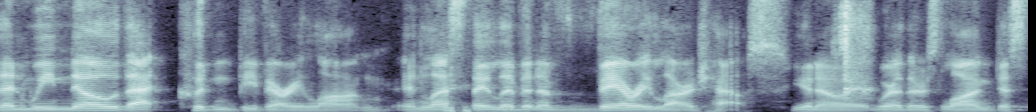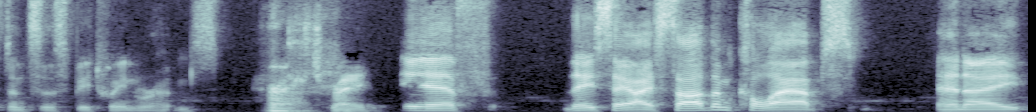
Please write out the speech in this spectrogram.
then we know that couldn't be very long unless they live in a very large house, you know, where there's long distances between rooms. Right, right. If they say, I saw them collapse and I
